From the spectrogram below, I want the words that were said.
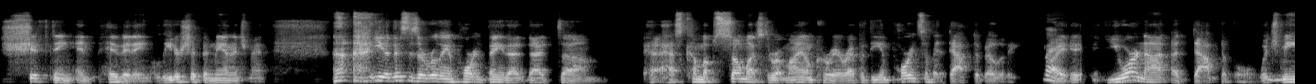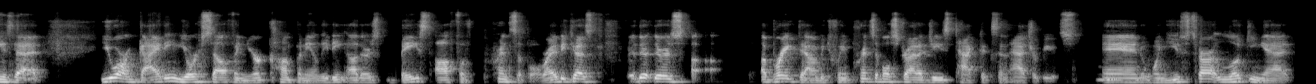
shifting and pivoting leadership and management, you know, this is a really important thing that that um, has come up so much throughout my own career, right? But the importance of adaptability, right? It- you are not adaptable, which Mhm. means that you are guiding yourself and your company and leading others based off of principle, right? Because there- there's a, a breakdown between principle, strategies, tactics, and attributes. Mhm. And when you start looking at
